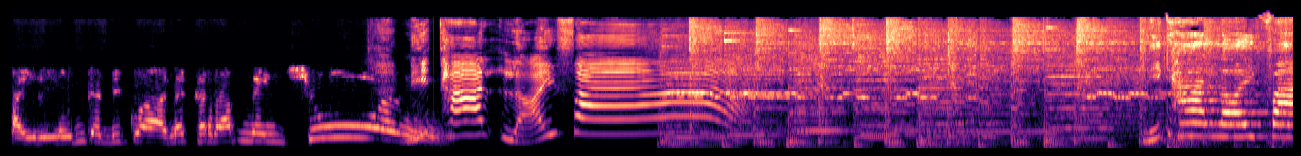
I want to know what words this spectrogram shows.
ไปลุ้นกันดีกว่านะครับ ในช่วง นิทานลอยฟ้า นิทานลอยฟ้า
